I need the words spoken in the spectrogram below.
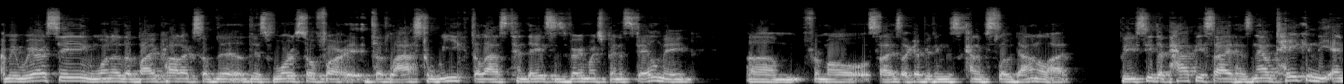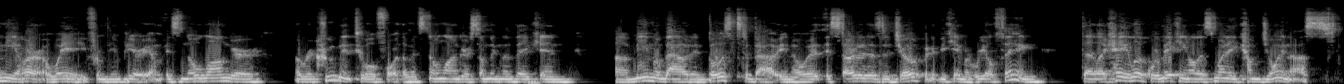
I mean, we are seeing one of the byproducts of the this war so far. The last week, the last ten days, has very much been a stalemate um, from all sides. Like everything's kind of slowed down a lot. But you see, the PAPI side has now taken the MER away from the Imperium. It's no longer a recruitment tool for them. It's no longer something that they can uh, meme about and boast about. You know, it, it started as a joke, but it became a real thing. That like, hey, look, we're making all this money. Come join us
